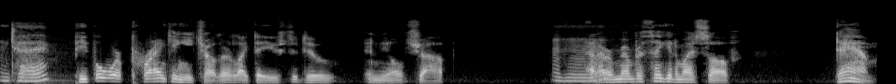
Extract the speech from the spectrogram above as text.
okay. People were pranking each other like they used to do in the old shop. hmm And I remember thinking to myself, damn,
